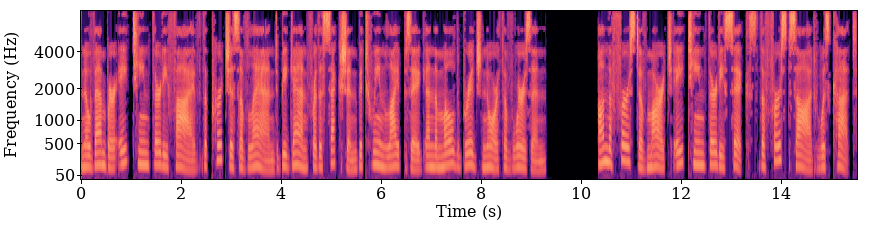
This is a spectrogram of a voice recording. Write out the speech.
November 1835 the purchase of land began for the section between Leipzig and the Mulde Bridge north of Wurzen. On 1 March 1836 the first sod was cut.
